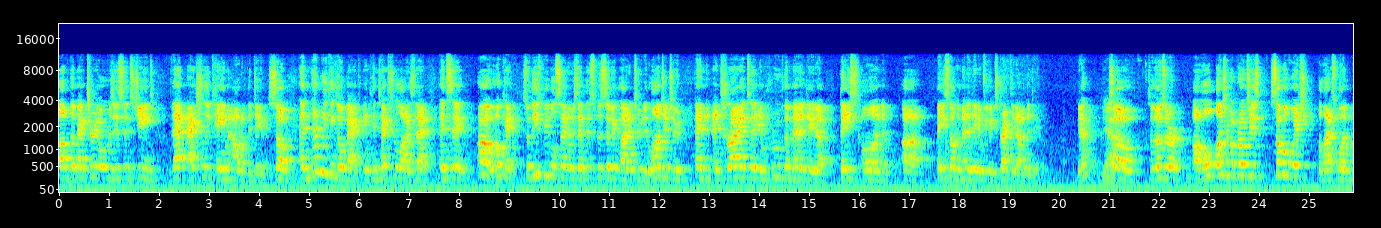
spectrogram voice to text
of the bacterial resistance genes that actually came out of the data. So, and then we can go back and contextualize that and say, oh, okay, so these people said it was at this specific latitude and longitude, and, and try to improve the metadata based on, uh, based on the metadata we've extracted out of the data. Yeah? Yeah. So, so those are a whole bunch of approaches, some of which, the last one,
